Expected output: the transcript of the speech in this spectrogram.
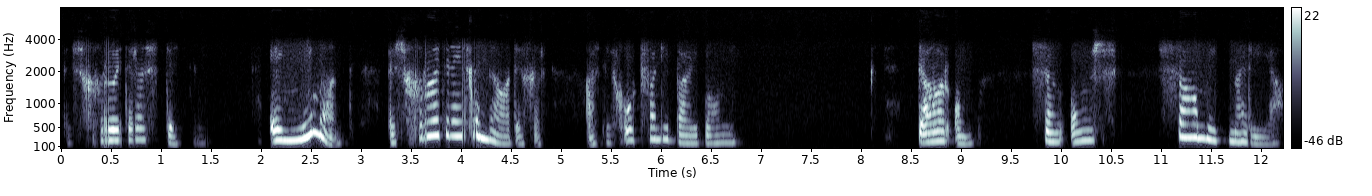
is groter as dit nie. En niemand is groter en genadiger as die God van die Bybel nie. Daarom sing ons saam met Maria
